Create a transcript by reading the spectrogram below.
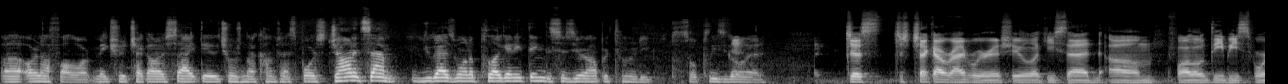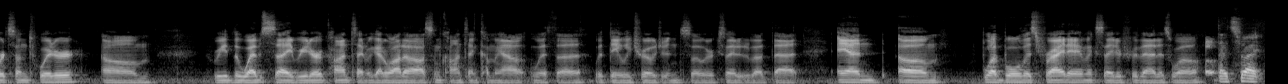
uh, or not follow up. Make sure to check out our site, dailytrojan.com slash sports. John and Sam, you guys want to plug anything? This is your opportunity. So please go ahead. Just just check out Rivalry Issue, like you said. Um, follow DB Sports on Twitter. Um, read the website, read our content. We got a lot of awesome content coming out with uh, with Daily Trojan, so we're excited about that. And um, Blood Bowl this Friday. I'm excited for that as well. That's right.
